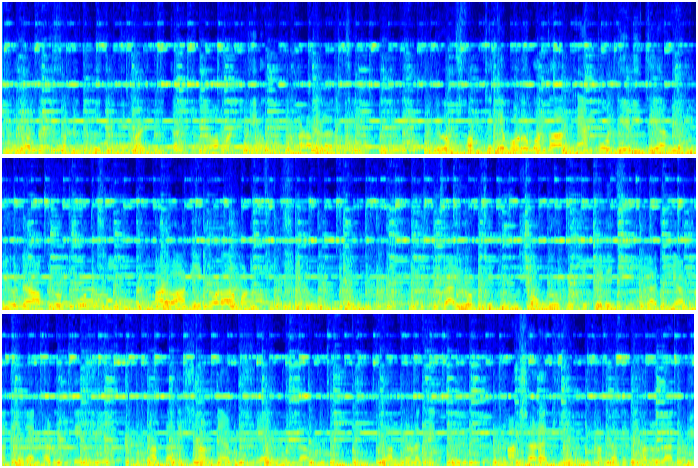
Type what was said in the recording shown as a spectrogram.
ভিডিও আপনাদের সামনে তুলে ধরতে পারিনি, তার জন্য আমার নিজেরও খুব খারাপ লাগছে। এবং সব থেকে বড় কথা, এত দেরিতে আমি ভিডিওটা আপলোড করছি আরও আগে করা আমার উচিত ছিল। যাই হোক, যেটুকু সংগ্রহ করতে পেরেছি, আজকে আপনাদের দেখার উদ্দেশ্যে আপনাদের সামনে আমি শেয়ার করলাম, আপনারা দেখুন। আশা রাখি আপনাদের ভালো লাগবে।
